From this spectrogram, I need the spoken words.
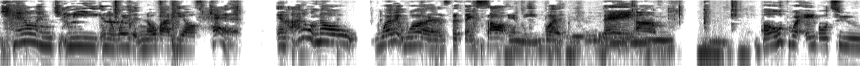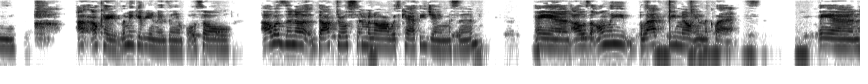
challenge me in a way that nobody else had. And I don't know what it was that they saw in me, but they, um, both were able to, I, okay, let me give you an example. So I was in a doctoral seminar with Kathy Jameson and I was the only black female in the class and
